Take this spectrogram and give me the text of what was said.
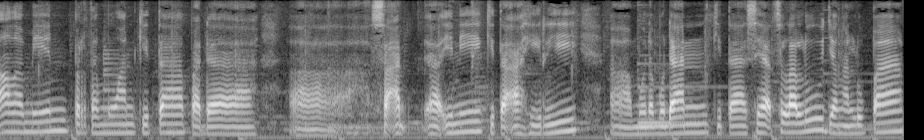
alamin pertemuan kita pada uh, saat uh, ini kita akhiri. Uh, mudah-mudahan kita sehat selalu. Jangan lupa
